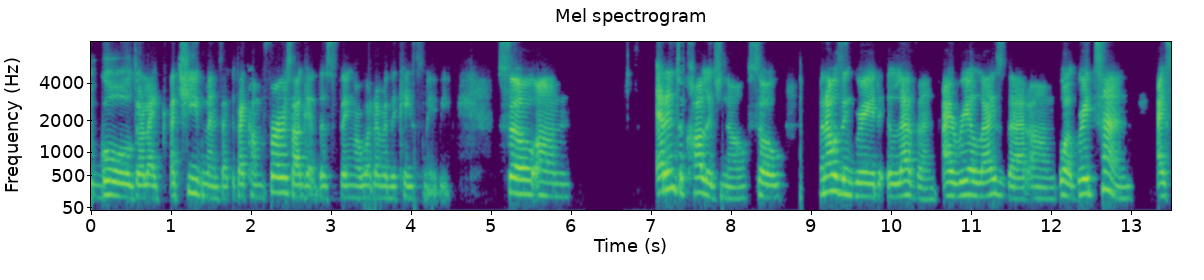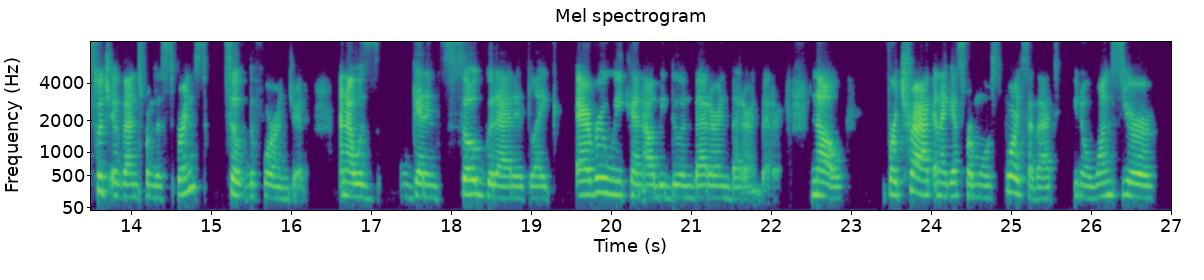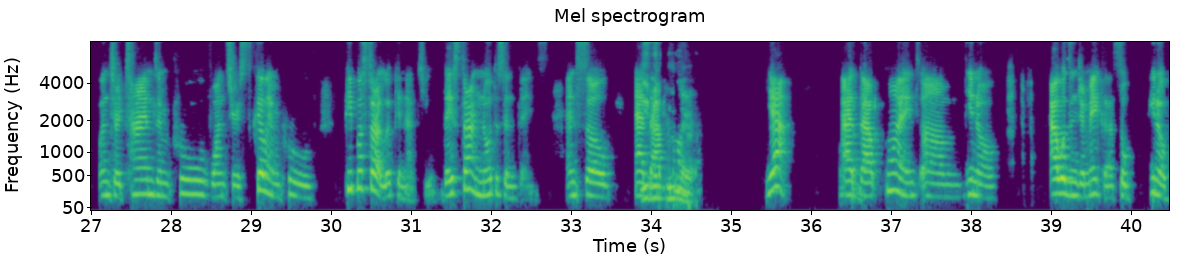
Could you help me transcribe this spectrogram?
goals or like achievements. Like if I come first, I'll get this thing or whatever the case may be. So um heading to college now. So when I was in grade 11, I realized that, um, well, grade 10, I switched events from the sprints to the 400. And I was getting so good at it. Like every weekend, I'll be doing better and better and better. Now, for track and I guess for most sports at that, you know, once your once your times improve, once your skill improve, people start looking at you. They start noticing things. And so at Even that point, there. yeah, okay. at that point, um, you know, I was in Jamaica. So, you know,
